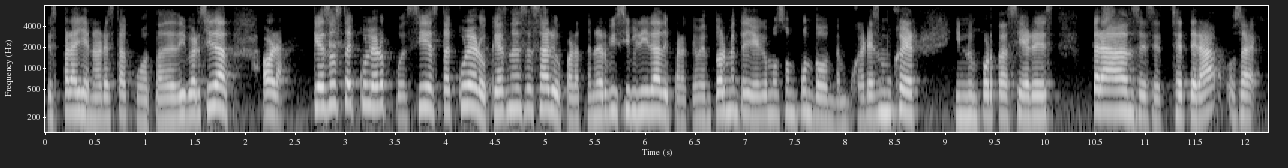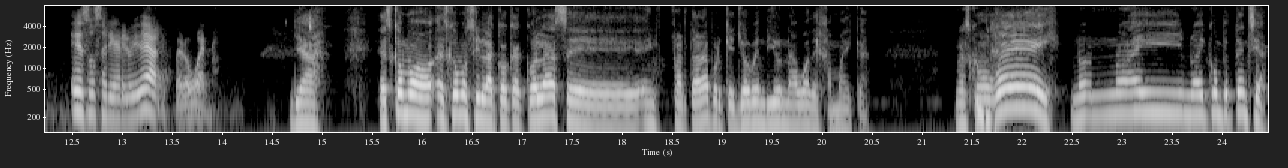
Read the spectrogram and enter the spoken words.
es para llenar esta cuota de diversidad. Ahora, ¿que eso está culero? Pues sí, está culero, que es necesario para tener visibilidad y para que eventualmente lleguemos a un punto donde mujer es mujer y no importa si eres trans, etcétera. O sea, eso sería lo ideal, pero bueno. Ya. Es como, es como si la Coca-Cola se infartara porque yo vendí un agua de Jamaica. No es como, güey, no, no, hay, no hay competencia.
